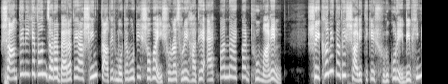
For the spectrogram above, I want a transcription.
শান্তিনিকেতন যারা বেড়াতে আসেন, তাদের মোটামুটি সবাই সোনাঝুরি হাটে একবার না একবার ঢু মারেন। সেখানে তাদের শাড়ি থেকে শুরু করে বিভিন্ন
